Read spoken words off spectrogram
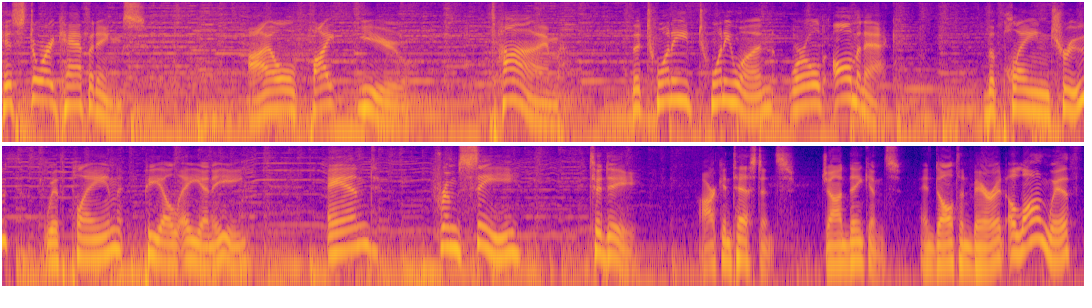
historic happenings. I'll fight you. Time. The 2021 World Almanac. The Plain Truth with Plain, P L A N E. And From C to D. Our contestants, John Dinkins and Dalton Barrett, along with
